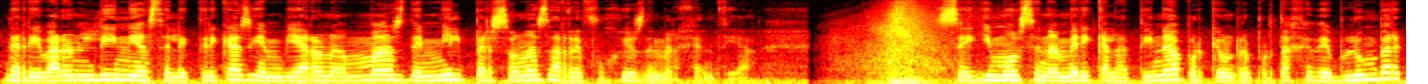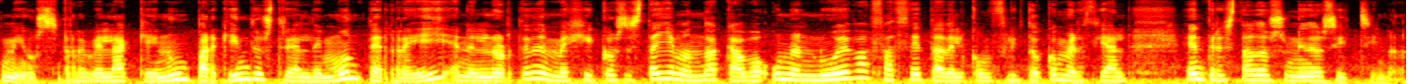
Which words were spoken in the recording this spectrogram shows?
derribaron líneas eléctricas y enviaron a más de mil personas a refugios de emergencia. Seguimos en América Latina porque un reportaje de Bloomberg News revela que en un parque industrial de Monterrey, en el norte de México, se está llevando a cabo una nueva faceta del conflicto comercial entre Estados Unidos y China.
